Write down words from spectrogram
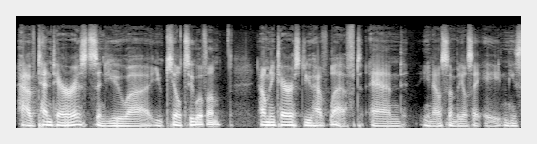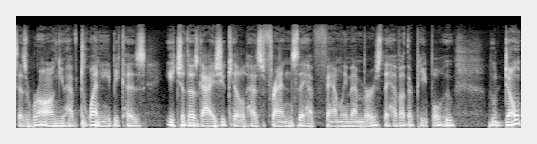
have 10 terrorists and you, uh, you kill two of them, how many terrorists do you have left? And, you know, somebody will say eight. And he says, wrong, you have 20 because each of those guys you killed has friends, they have family members, they have other people who who don't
